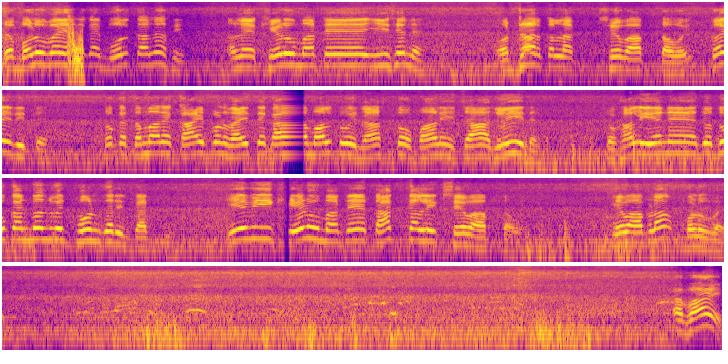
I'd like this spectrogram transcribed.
તો બળુભાઈ એને કઈ બોલતા નથી અને ખેડૂ માટે એ છે ને અઢાર કલાક સેવા આપતા હોય. કઈ રીતે? તો કે તમારે કાંઈ પણ રાતે કામ હાલતું હોય નાસ્તો પાણી ચા જોઈએ તો ખાલી એને જો દુકાન બંધ હોય ફોન કરીને કાઢી એવી ખેડૂ માટે તાત્કાલિક સેવા આપતા હોય. એવા આપણા બળુભાઈ. આ ભાઈ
